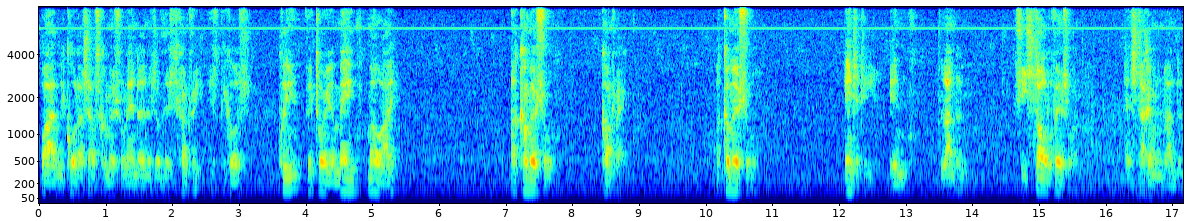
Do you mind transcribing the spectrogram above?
Why we call ourselves commercial landowners of this country is because Queen Victoria made Moai a commercial contract a commercial entity in London. She stole the first one and stuck him in London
